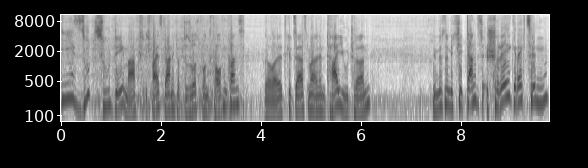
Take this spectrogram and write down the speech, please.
Isuzu D-Max. Ich weiß gar nicht, ob du sowas bei uns kaufen kannst. So, jetzt gibt es erstmal einen Thai-U-Turn. Wir müssen nämlich hier ganz schräg rechts hin.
